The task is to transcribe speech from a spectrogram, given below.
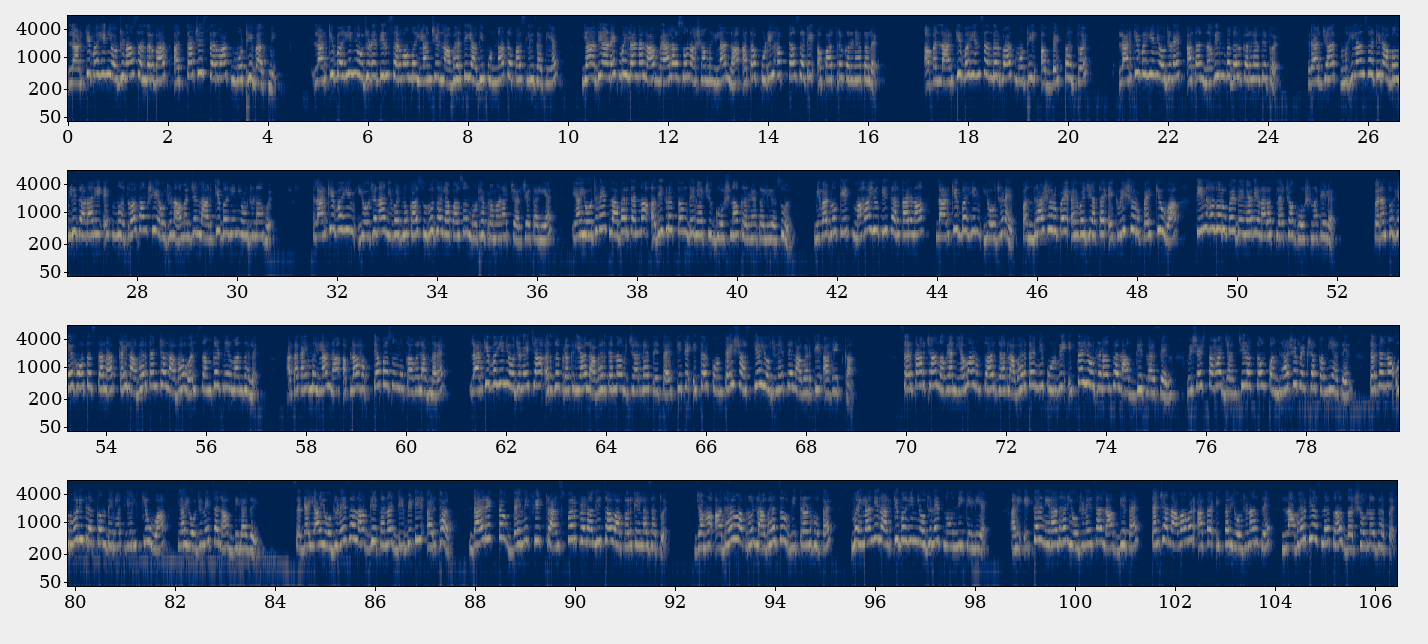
लाडकी बहीण योजना संदर्भात आत्ताची सर्वात मोठी बातमी. लाडकी बहीण योजनेतील सर्व महिलांची लाभार्थी यादी पुन्हा तपासली जाते याआधी अनेक महिलांना लाभ मिळाला असून अशा महिलांना आता पुढील हप्त्यासाठी अपात्र करण्यात आलंय. आपण लाडकी बहीण संदर्भात मोठी अपडेट पाहतोय. लाडकी बहीण योजनेत आता नवीन बदल करण्यात येतोय. राज्यात महिलांसाठी राबवली जाणारी एक महत्वाकांक्षी योजना म्हणजे लाडकी बहीण योजना होय. लाडकी बहीण योजना निवडणुका सुरू झाल्यापासून मोठ्या प्रमाणात चर्चेत आली आहे. या योजनेत लाभार्थ्यांना अधिक रक्कम देण्याची घोषणा करण्यात आली असून निवडणुकीत महायुती सरकारनं लाडकी बहीण योजनेत पंधराशे रुपये ऐवजी आता एकवीसशे रुपये किंवा तीन हजार रुपये देण्यात येणार असल्याच्या घोषणा केल्यात. परंतु हे होत असतानाच काही लाभार्थ्यांच्या लाभावर संकट निर्माण झालंय. आता काही महिलांना आपला हप्त्यापासून मुकावं लागणार आहे. लाडकी बहीण योजनेच्या अर्ज प्रक्रिया लाभार्थ्यांना विचारण्यात येत आहेत की ते इतर कोणत्याही शासकीय योजनेचे लाभार्थी आहेत का? सरकारच्या नव्या नियमानुसार जर लाभार्थ्यांनी पूर्वी इतर योजनांचा लाभ घेतला असेल विशेषतः ज्यांची रक्कम पंधराशेपेक्षा कमी असेल तर त्यांना उर्वरित रक्कम देण्यात येईल किंवा या योजनेचा लाभ दिला जाईल. सध्या या योजनेचा लाभ घेताना डीबीटी अर्थात डायरेक्ट बेनिफिट ट्रान्सफर प्रणालीचा वापर केला जातोय ज्यामुळं आधार वापरून लाभाचं वितरण होत आहे. महिलांनी लाडकी बहीण योजनेत नोंदणी केली आहे. आणि इतर निराधार योजनेचा लाभ घेत आहेत. त्यांच्या नावावर आता इतर योजनांचे लाभार्थी असल्याचं दर्शवलं जात आहे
